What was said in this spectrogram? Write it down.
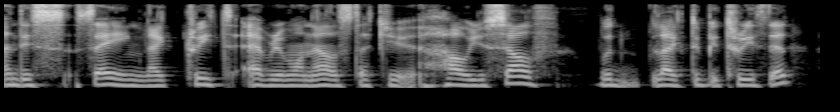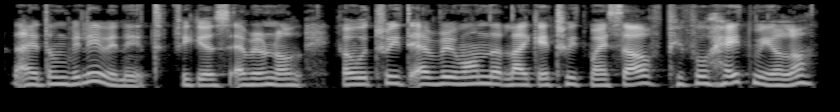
and this saying like treat everyone else that you how yourself would like to be treated. I don't believe in it because everyone if I would treat everyone that like I treat myself, people hate me a lot.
